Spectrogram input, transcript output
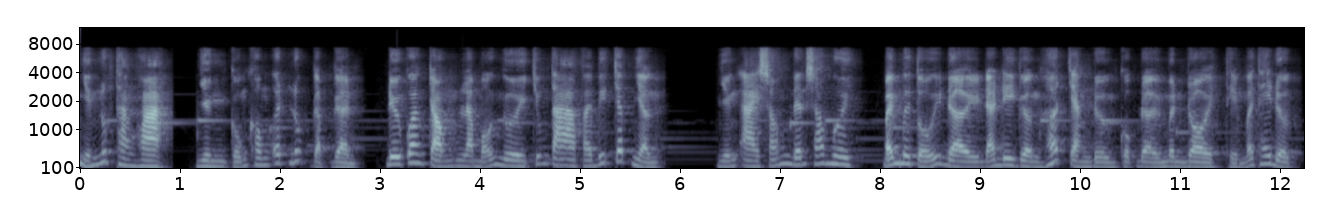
những lúc thăng hoa, nhưng cũng không ít lúc gặp ghềnh. Điều quan trọng là mỗi người chúng ta phải biết chấp nhận. Những ai sống đến 60, 70 tuổi đời đã đi gần hết chặng đường cuộc đời mình rồi thì mới thấy được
